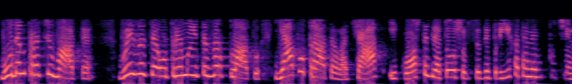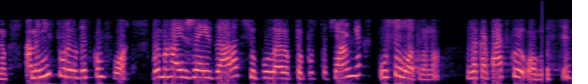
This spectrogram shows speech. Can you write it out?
Будемо працювати. Ви за це отримуєте зарплату. Я потратила час і кошти для того, щоб сюди приїхати на відпочинок, а мені створили дискомфорт. Вимагаю вже і зараз, щоб було електропостачання у Солотвино Закарпатської області.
